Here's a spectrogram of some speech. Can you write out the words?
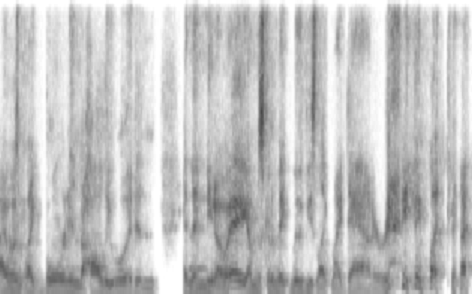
I wasn't like born into Hollywood and and then you know, hey, I'm just going to make movies like my dad or anything like that.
